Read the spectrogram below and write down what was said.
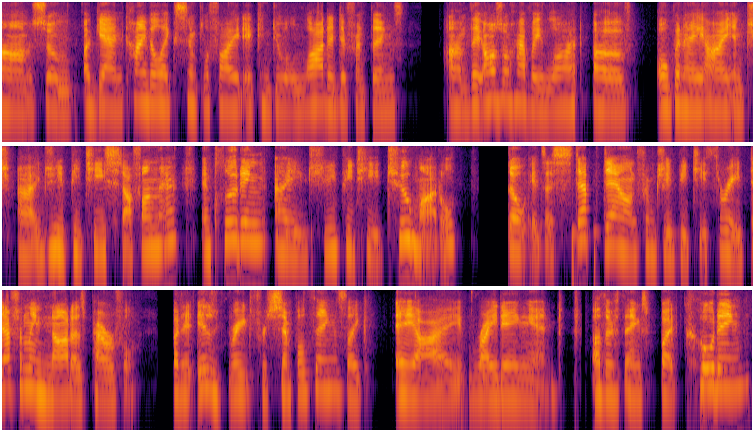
Um, so again, kind of like simplified, it can do a lot of different things. Um, they also have a lot of OpenAI and uh, GPT stuff on there, including a GPT-2 model. So it's a step down from GPT-3. Definitely not as powerful, but it is great for simple things like AI writing and other things. But coding,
